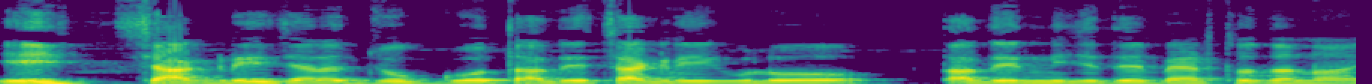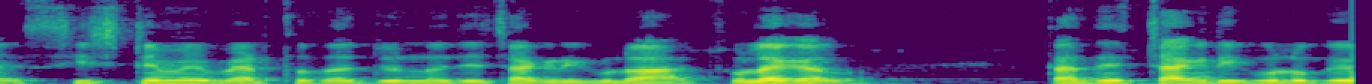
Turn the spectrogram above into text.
এই চাকরি যারা যোগ্য, তাদের চাকরিগুলো তাদের নিজেদের ব্যর্থতা নয় সিস্টেমের ব্যর্থতার জন্য যে চাকরিগুলো চলে গেল তাদের চাকরিগুলোকে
